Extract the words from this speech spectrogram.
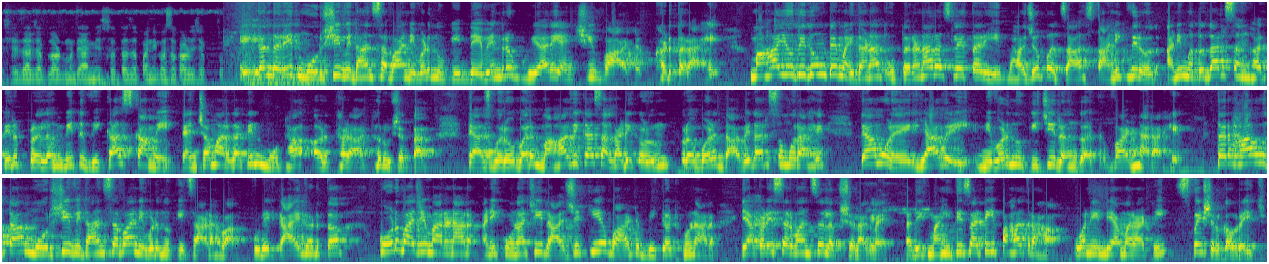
शेजारच्या प्लॉटमध्ये आम्ही स्वतःचं पाणी कसं काढू शकतो? एकंदरीत मोर्शी विधानसभा निवडणुकीत देवेंद्र भुयार यांची वाट खडतर आहे. महायुतीतून ते मैदानात उतरणार असले तरी भाजपचा स्थानिक विरोध आणि मतदारसंघातील प्रलंबित विकास कामे त्यांच्या मार्गातील मोठा अडथळा ठरू शकतात. त्याचबरोबर महाविकास आघाडीकडून प्रबळ दावेदार समोर आहे. त्यामुळे यावेळी निवडणुकीची रंगत वाढणार आहे. तर हा होता मोर्शी विधानसभा निवडणुकीचा आढावा. पुढे काय घडतं? कोण बाजी मारणार आणि कोणाची राजकीय वाट बिकट होणार याकडे सर्वांचं लक्ष लागलंय. अधिक माहितीसाठी पाहत रहा One India Marathi special coverage.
